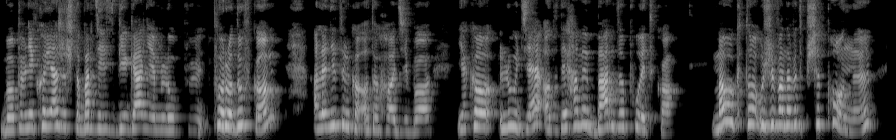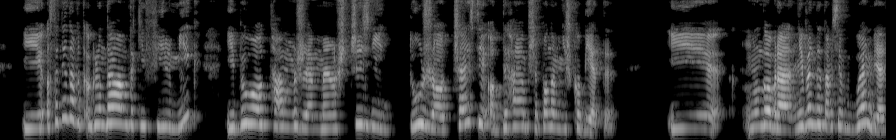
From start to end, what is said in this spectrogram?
bo pewnie kojarzysz to bardziej z bieganiem lub porodówką, ale nie tylko o to chodzi, bo jako ludzie oddychamy bardzo płytko. Mało kto używa nawet przepony i ostatnio nawet oglądałam taki filmik i było tam, że mężczyźni dużo częściej oddychają przeponą niż kobiety. I no dobra, nie będę tam się wgłębiać.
